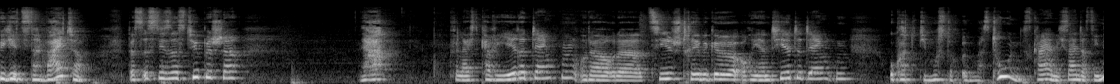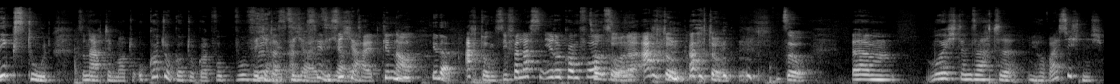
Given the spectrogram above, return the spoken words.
Wie geht es dann weiter? Das ist dieses typische, ja, vielleicht Karrieredenken oder, oder zielstrebige, orientierte Denken. Oh Gott, die muss doch irgendwas tun. Es kann ja nicht sein, dass sie nichts tut. So nach dem Motto, oh Gott, oh Gott, oh Gott, wo, wo führt das Sicherheit, hin? Sicherheit, Sicherheit genau. Mhm, genau. Achtung, sie verlassen ihre Komfortzone. Achtung, Achtung. So, ähm, wo ich dann sagte, ja, weiß ich nicht.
